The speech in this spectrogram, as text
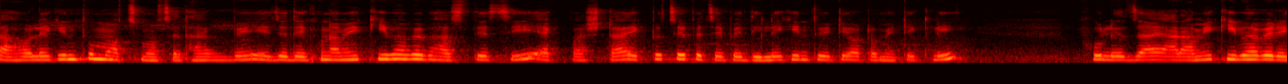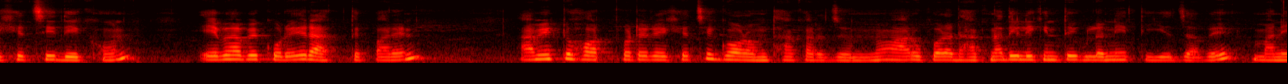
তাহলে কিন্তু মচমচে থাকবে। এই যে দেখুন, আমি কীভাবে ভাজতেছি এক পাশটা, একটু চেপে চেপে দিলে কিন্তু এটি অটোমেটিকলি ফুলে যায়। আর আমি কীভাবে রেখেছি দেখুন, এভাবে করে রাখতে পারেন। আমি একটু হটপটে রেখেছি গরম থাকার জন্য। আর উপরে ঢাকনা দিলে কিন্তু এগুলো নেতিয়ে যাবে। মানে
